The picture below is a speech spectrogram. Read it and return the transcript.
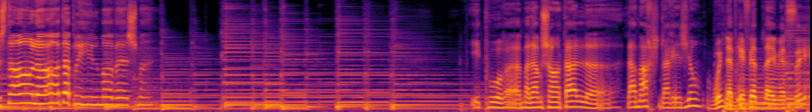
Tout ce temps-là, t'as pris le mauvais chemin. Et pour euh, Madame Chantal, euh, la marche de la région. Oui, la préfète de la MRC.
